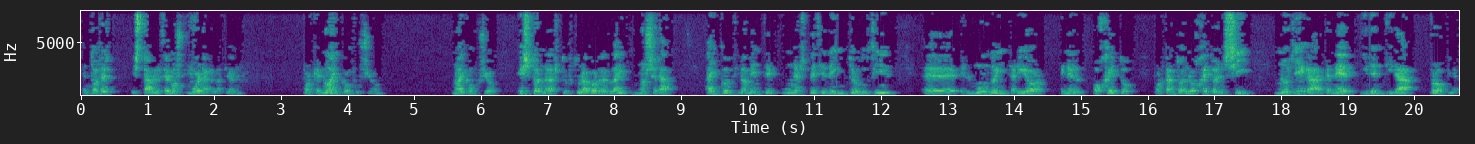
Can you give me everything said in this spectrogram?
Entonces, establecemos buenas relaciones, porque no hay confusión. No hay confusión. Esto en la estructura borderline no se da. Hay continuamente una especie de introducir eh, el mundo interior en el objeto. Por tanto, el objeto en sí no llega a tener identidad propia.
